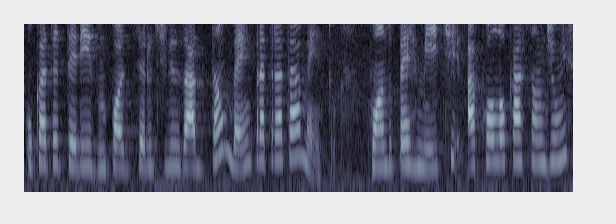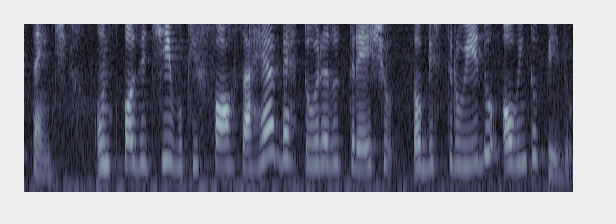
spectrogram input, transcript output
o cateterismo pode ser utilizado também para tratamento, quando permite a colocação de um stent, um dispositivo que força a reabertura do trecho obstruído ou entupido.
